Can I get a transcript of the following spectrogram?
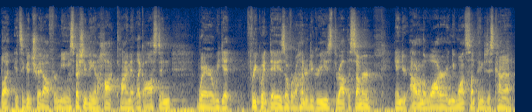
but it's a good trade off for me, especially being in a hot climate like Austin, where we get frequent days over 100 degrees throughout the summer, and you're out on the water and you want something to just kind of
